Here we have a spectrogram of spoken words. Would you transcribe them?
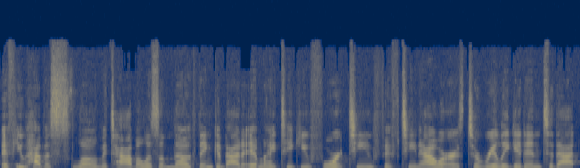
If you have a slow metabolism though, think about it. It might take you 14, 15 hours to really get into that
